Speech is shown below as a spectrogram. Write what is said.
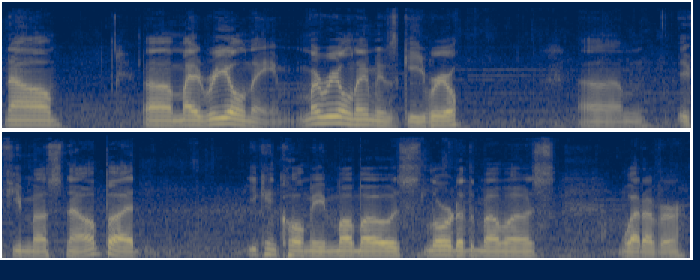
Now, uh, my real name. My real name is Gabriel, um, if you must know, but you can call me Momos, Lord of the Momos, whatever.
